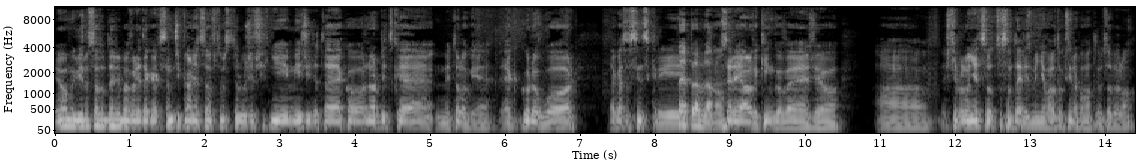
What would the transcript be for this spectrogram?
Jo, my když jsme se o tom tehdy bavili, tak jak jsem říkal něco v tom stylu, že všichni míří do té jako nordické mytologie, jak God of War, tak Assassin's Creed, to je pravda, no. seriál Vikingové, že jo, a ještě bylo něco, co jsem tehdy zmiňoval, to si nepamatuju, co bylo.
